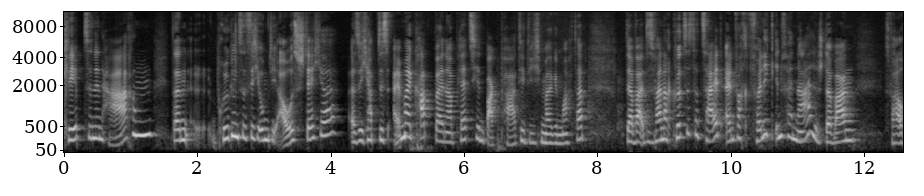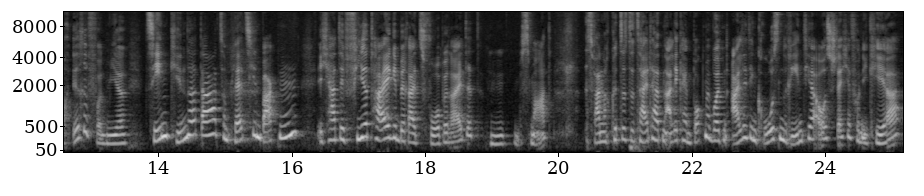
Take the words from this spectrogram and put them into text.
klebt es in den Haaren, dann äh, prügeln sie sich um die Ausstecher. Also ich habe das einmal gehabt bei einer Plätzchenbackparty, die ich mal gemacht habe. Da war, das war nach kürzester Zeit einfach völlig infernalisch. Da waren es war auch irre von mir. Zehn Kinder da zum Plätzchen backen. Ich hatte vier Teige bereits vorbereitet. Hm, smart. Es war nach kürzester Zeit, hatten alle keinen Bock mehr, wollten alle den großen Rentierausstecher von Ikea.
